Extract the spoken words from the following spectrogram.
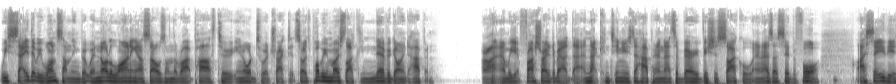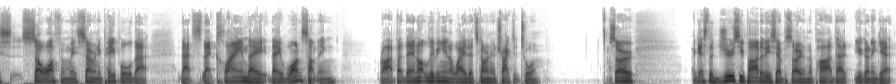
we say that we want something, but we're not aligning ourselves on the right path to in order to attract it. So it's probably most likely never going to happen. All right. And we get frustrated about that. And that continues to happen. And that's a very vicious cycle. And as I said before, I see this so often with so many people that that's that claim they they want something, right? But they're not living in a way that's going to attract it to them. So I guess the juicy part of this episode and the part that you're going to get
